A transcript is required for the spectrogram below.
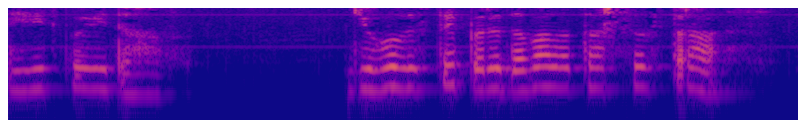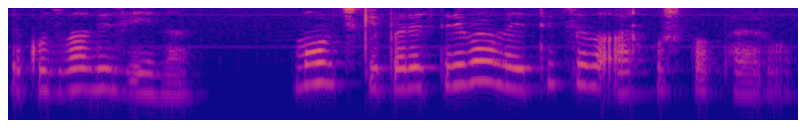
відповідав. Його листи передавала та ж сестра, яку звали Зіна. Мовчки перестрівала і тицяла аркуш паперу.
